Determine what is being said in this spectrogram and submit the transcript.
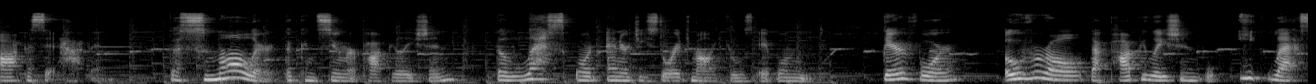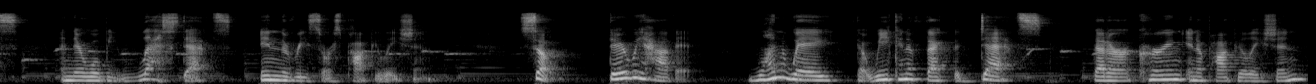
opposite happen. The smaller the consumer population, the less energy storage molecules it will need. Therefore, overall, that population will eat less and there will be less deaths in the resource population. So there we have it. One way that we can affect the deaths that are occurring in a population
